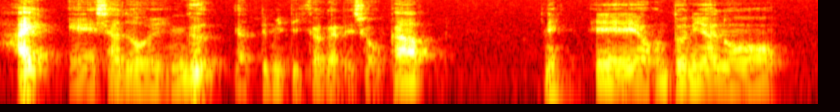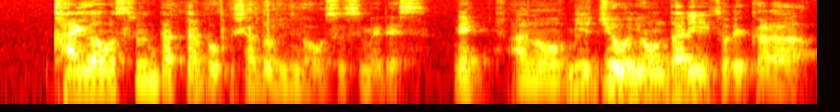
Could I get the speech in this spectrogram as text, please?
はい、えシャドーイングやってみていかがでしょうか。ねえー、本当にあの会話をするんだったら僕シャドーイングがおすすめです。ねあの字を読んだりそれから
